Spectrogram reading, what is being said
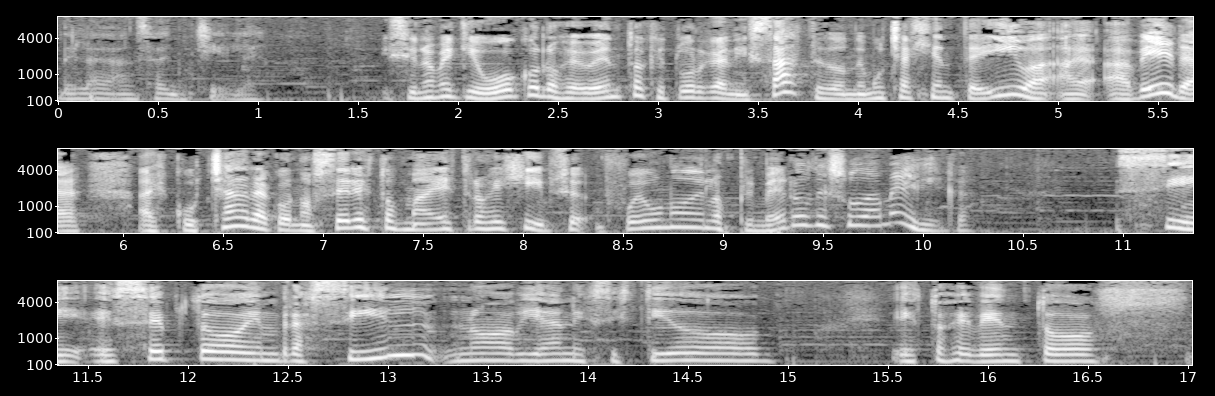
de la danza en Chile. Y si no me equivoco, los eventos que tú organizaste, donde mucha gente iba a, ver, a, a escuchar, a conocer estos maestros egipcios, fue uno de los primeros de Sudamérica. Sí, excepto en Brasil no habían existido estos eventos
